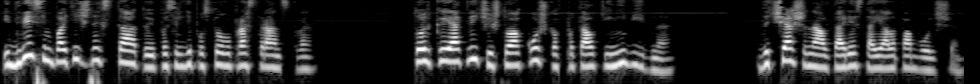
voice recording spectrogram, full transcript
и две симпатичных статуи посреди пустого пространства. Только и отличие, что окошко в потолке не видно, да чаша на алтаре стояла побольше.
